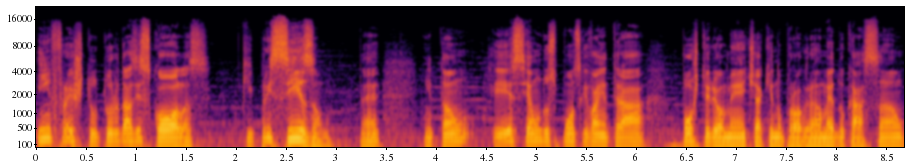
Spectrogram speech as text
infraestrutura das escolas, que precisam. Né? Então, esse é um dos pontos que vai entrar posteriormente aqui no programa Educação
